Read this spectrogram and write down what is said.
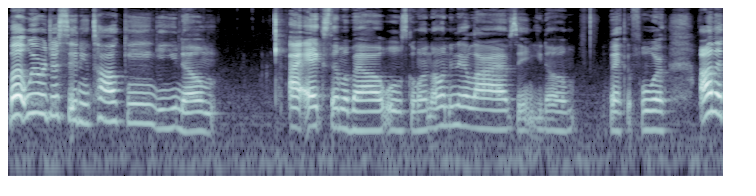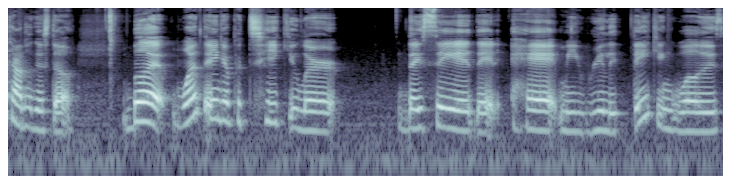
But we were just sitting talking, and you know, I asked them about what was going on in their lives, and you know, back and forth, all that kind of good stuff. But one thing in particular they said that had me really thinking was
